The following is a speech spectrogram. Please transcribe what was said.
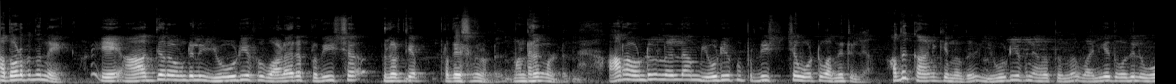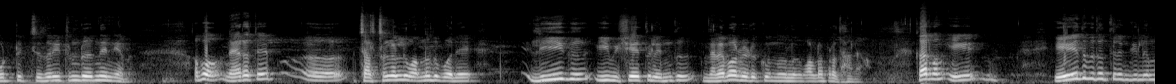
അതോടൊപ്പം തന്നെ ഈ ആദ്യ റൗണ്ടിൽ യു ഡി എഫ് വളരെ പ്രതീക്ഷ പുലർത്തിയ പ്രദേശങ്ങളുണ്ട് മണ്ഡലങ്ങളുണ്ട്. ആ റൗണ്ടുകളിലെല്ലാം യു ഡി എഫ് പ്രതീക്ഷിച്ച വോട്ട് വന്നിട്ടില്ല. അത് കാണിക്കുന്നത് യു ഡി എഫിനകത്തുനിന്ന് വലിയ തോതിൽ വോട്ട് ചിതറിയിട്ടുണ്ട് എന്ന് തന്നെയാണ്. അപ്പോൾ നേരത്തെ ചർച്ചകളിൽ വന്നതുപോലെ ലീഗ് ഈ വിഷയത്തിൽ എന്ത് നിലപാടെടുക്കുന്നുള്ളത് വളരെ പ്രധാനമാണ്. കാരണം ഏ ഏത് വിധത്തിലെങ്കിലും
